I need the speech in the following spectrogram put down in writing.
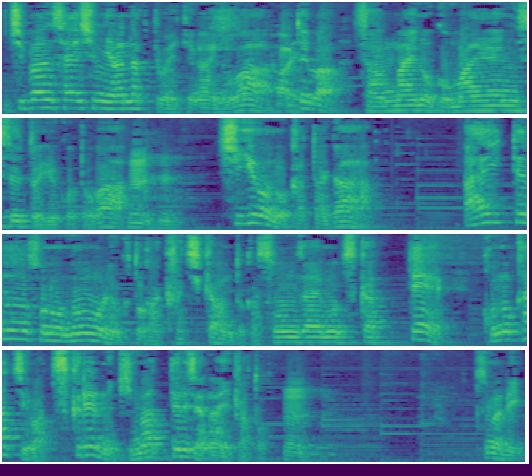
一番最初にやらなくてはいけないのは、はい例えば3万円の5万円にするということは、うんうん。事業の方が相手のその能力とか価値観とか存在も使って、この価値は作れるに決まってるじゃないかと。うんうん。つまり、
